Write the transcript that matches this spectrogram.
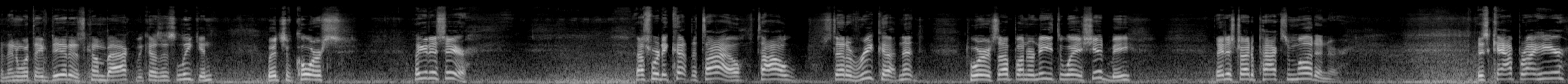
And then what they've did is come back because it's leaking, which of course, look at this here. That's where they cut the tile. Tile, instead of recutting it to where it's up underneath the way it should be, they just try to pack some mud in there. This cap right here,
